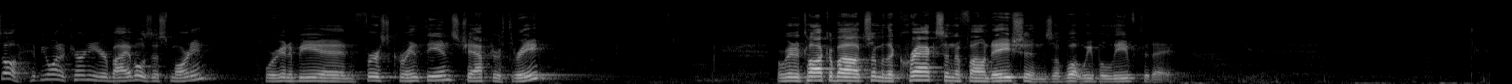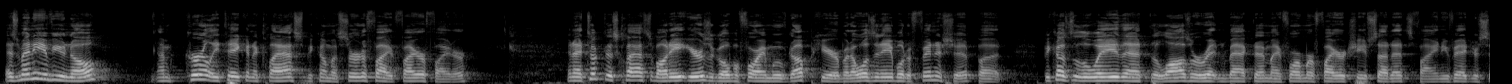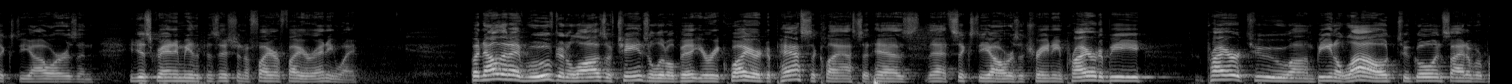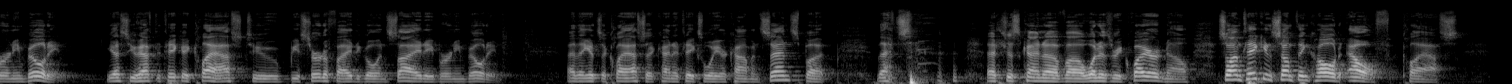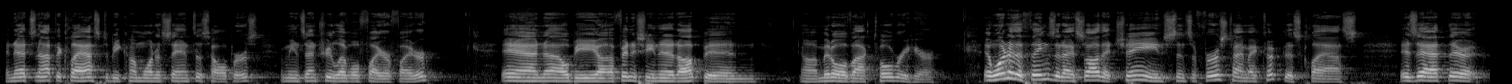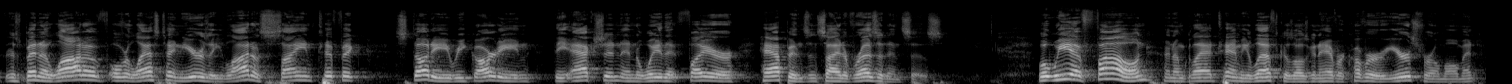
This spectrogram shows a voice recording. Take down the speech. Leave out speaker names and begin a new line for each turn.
So, if you want to turn in your Bibles this morning, we're going to be in 1 Corinthians chapter 3. We're going to talk about some of the cracks in the foundations of what we believe today. As many of you know, I'm currently taking a class to become a certified firefighter. And I took this class about eight years ago before I moved up here, but I wasn't able to finish it. But because of the way that the laws were written back then, my former fire chief said, That's fine, you've had your 60 hours, and he just granted me the position of firefighter anyway. But now that I've moved and the laws have changed a little bit, you're required to pass the class that has that 60 hours of training prior to be prior to um, being allowed to go inside of a burning building. Yes, you have to take a class to be certified to go inside a burning building. I think it's a class that kind of takes away your common sense, but that's, that's just kind of uh, what is required now. So I'm taking something called ELF class. And that's not the class to become one of Santa's helpers. It means entry level firefighter. And I'll be uh, finishing it up in uh, middle of October here. And one of the things that I saw that changed since the first time I took this class is that there, there's been a lot of, over the last 10 years, a lot of scientific study regarding the action and the way that fire happens inside of residences. What we have found, and I'm glad Tammy left because I was going to have her cover her ears for a moment,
